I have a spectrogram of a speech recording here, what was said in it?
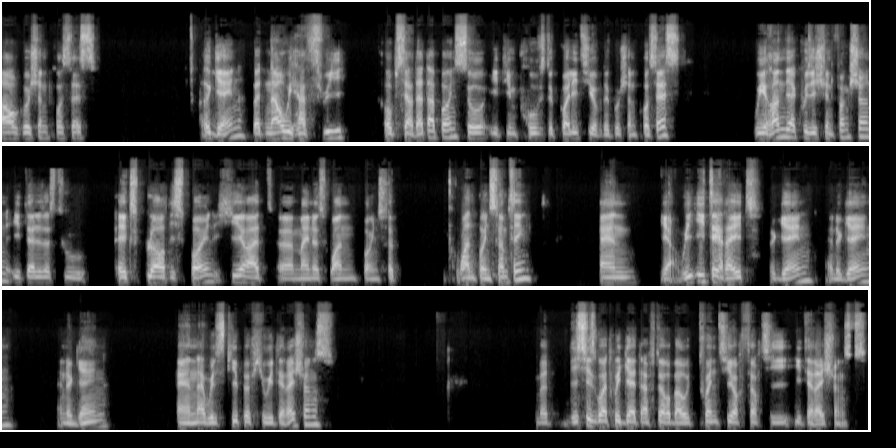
our Gaussian process again, but now we have three observed data points, so it improves the quality of the Gaussian process. We run the acquisition function. It tells us to explore this point here at uh, minus one point, one point something. And yeah, we iterate again and again and again. And I will skip a few iterations. But this is what we get after about 20 or 30 iterations.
